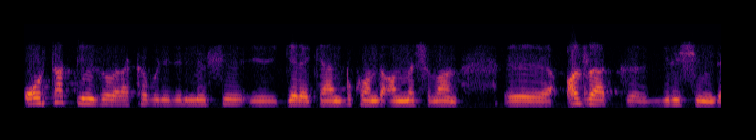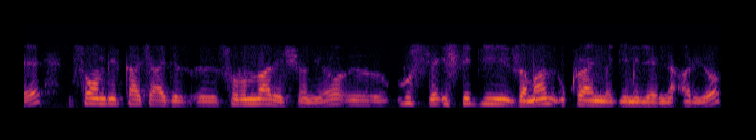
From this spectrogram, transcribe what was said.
ortak deniz olarak kabul edilmesi e, gereken bu konuda anlaşılan e, Azak e, girişinde son birkaç aydır e, sorunlar yaşanıyor. E, Rusya istediği zaman Ukrayna gemilerini arıyor.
